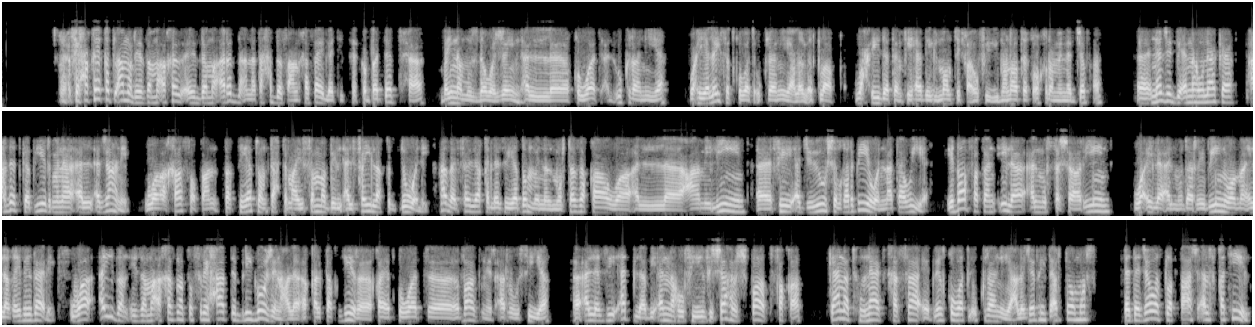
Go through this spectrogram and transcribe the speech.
في حقيقة الأمر إذا ما أخذ إذا ما أردنا أن نتحدث عن الخسائر التي تكبدتها بين مزدوجين القوات الأوكرانية وهي ليست قوات أوكرانية على الإطلاق وحيدة في هذه المنطقة أو في مناطق أخرى من الجبهة آه، نجد بأن هناك عدد كبير من الأجانب وخاصة تغطيتهم تحت ما يسمى بالفيلق الدولي. هذا الفيلق الذي يضم من المرتزقة والعاملين آه، في الجيوش الغربية والناتوية إضافة إلى المستشارين وإلى المدربين وما إلى غير ذلك، وأيضا إذا ما أخذنا تصريحات بريغوجين على أقل تقدير قائد قوات آه، فاغنر الروسية آه، الذي أدلى بأنه في في شهر شباط فقط كانت هناك خسائر للقوات الأوكرانية على جبهة ارتوموس تتجاوز 13 ألف قتيل.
